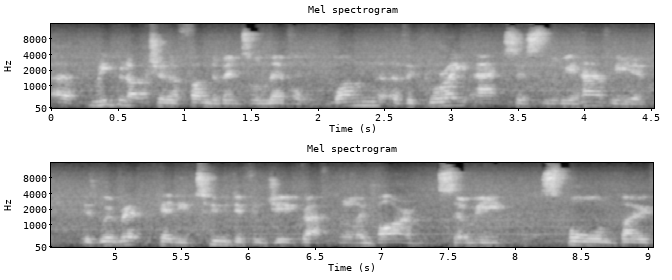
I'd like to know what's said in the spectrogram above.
uh, reproduction at a fundamental level. One of the great access that we have here is we're replicating two different geographical environments. So we spawn both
